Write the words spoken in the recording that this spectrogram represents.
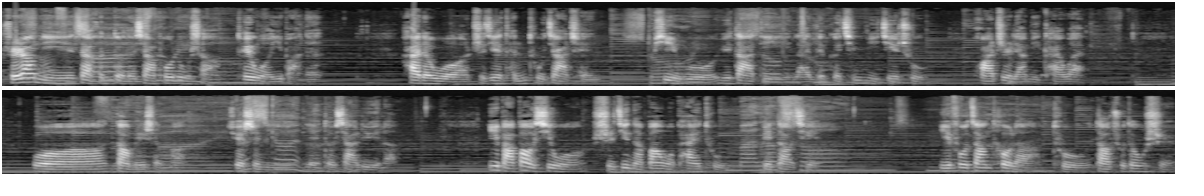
谁让你在很陡的下坡路上推我一把呢？害得我直接腾土驾沉，屁股与大地来了个亲密接触，滑至两米开外。我倒没什么，却是你脸都吓绿了，一把抱起我，使劲地帮我拍土，边道歉，衣服脏透了，土到处都是，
